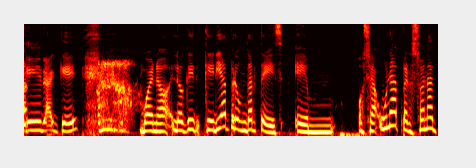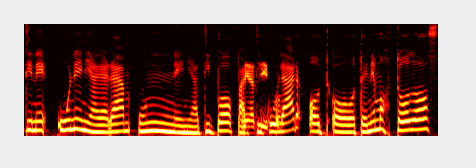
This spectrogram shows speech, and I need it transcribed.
qué era qué. Bueno, lo que quería preguntarte es, em, o sea, ¿una persona tiene un enneagrama, un eneatipo particular o, o tenemos todos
